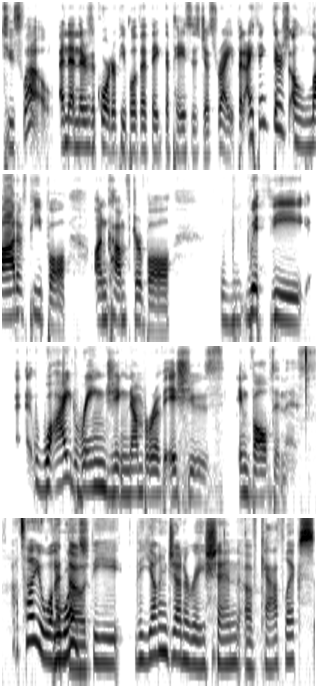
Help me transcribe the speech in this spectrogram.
too slow, and then there's a quarter of people that think the pace is just right. But I think there's a lot of people uncomfortable with the wide ranging number of issues involved in this. I'll tell you what, though the the young generation of Catholics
